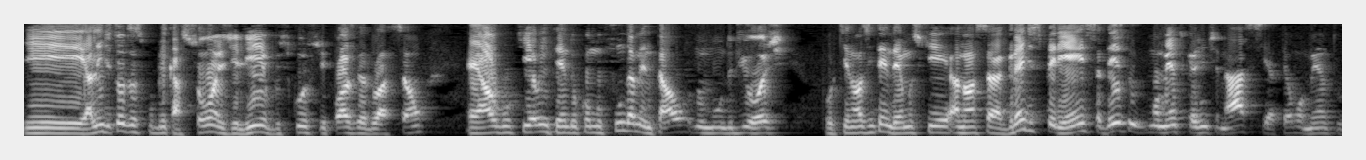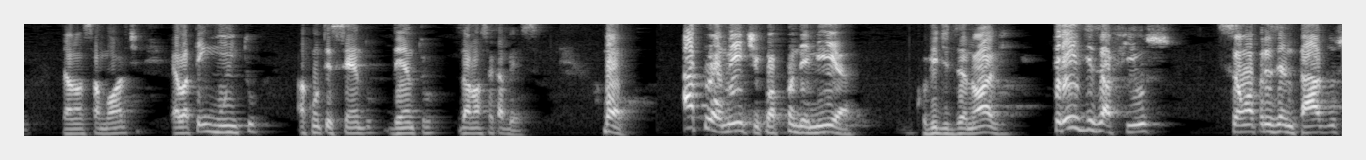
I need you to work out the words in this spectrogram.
e, além de todas as publicações de livros, cursos de pós-graduação, é algo que eu entendo como fundamental no mundo de hoje, porque nós entendemos que a nossa grande experiência, desde o momento que a gente nasce até o momento da nossa morte, ela tem muito acontecendo dentro da nossa cabeça. Bom, atualmente com a pandemia Covid-19, três desafios são apresentados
